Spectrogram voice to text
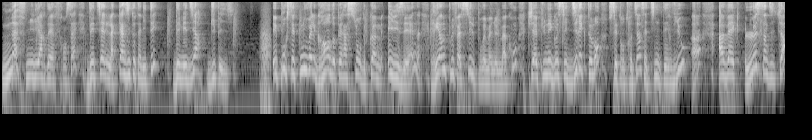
9 milliardaires français détiennent la quasi-totalité des médias du pays. Et pour cette nouvelle grande opération de com élyséenne, rien de plus facile pour Emmanuel Macron qui a pu négocier directement cet entretien, cette interview hein, avec le syndicat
